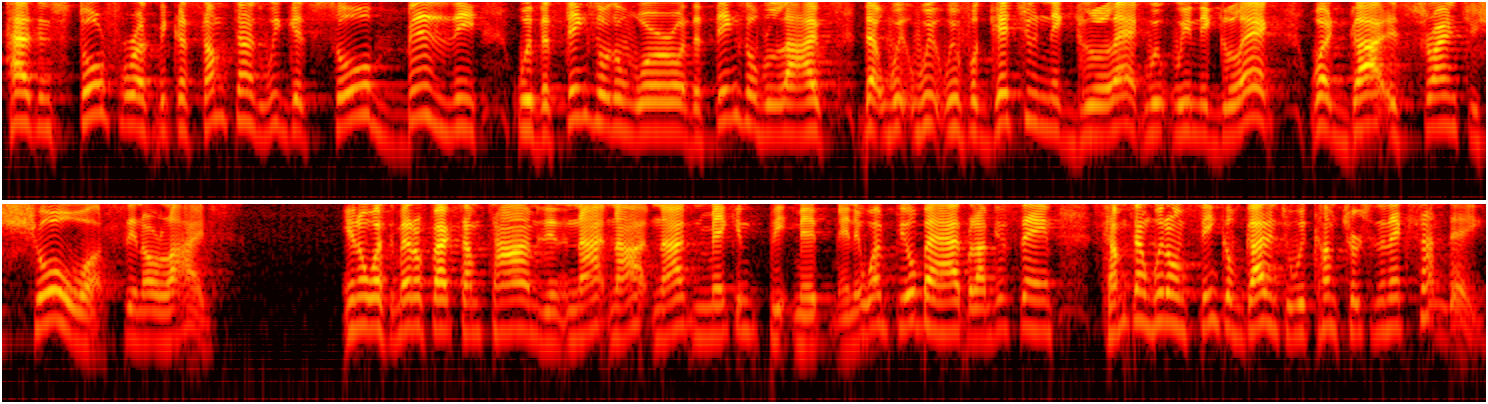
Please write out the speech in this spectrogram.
has in store for us because sometimes we get so busy with the things of the world, the things of life, that we, we, we forget to neglect. We, we neglect what God is trying to show us in our lives. You know, as a matter of fact, sometimes, not, not, not making anyone feel bad, but I'm just saying, sometimes we don't think of God until we come church the next Sunday.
